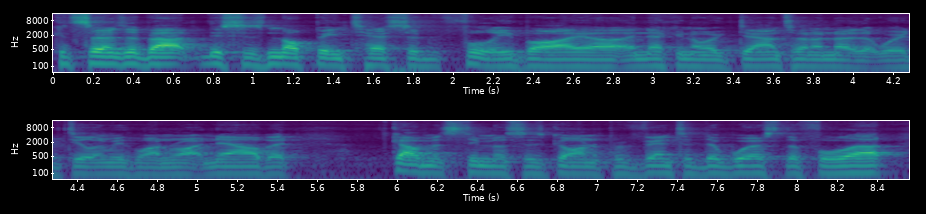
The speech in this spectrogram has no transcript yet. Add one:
concerns about this is not being tested fully by uh, an economic downturn. I know that we're dealing with one right now, but government stimulus has gone and prevented the worst of the fallout,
